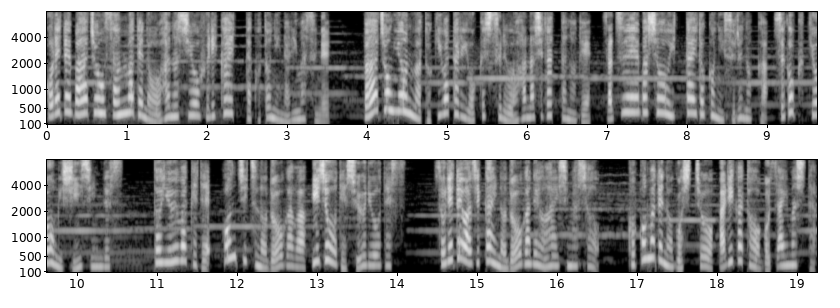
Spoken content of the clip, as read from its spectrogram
これでバージョン3までのお話を振り返ったことになりますね。バージョン4は時渡りを駆使するお話だったので、撮影場所を一体どこにするのかすごく興味津々です。というわけで本日の動画は以上で終了です。それでは次回の動画でお会いしましょう。ここまでのご視聴ありがとうございました。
